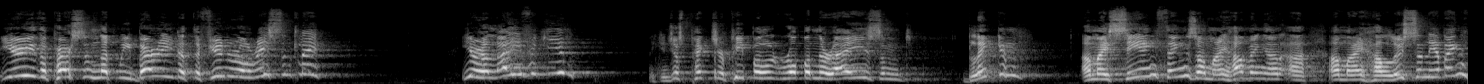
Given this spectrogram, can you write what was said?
You, the person that we buried at the funeral recently? You're alive again? You can just picture people rubbing their eyes and blinking. Am I seeing things? Am I having a, a am I hallucinating?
